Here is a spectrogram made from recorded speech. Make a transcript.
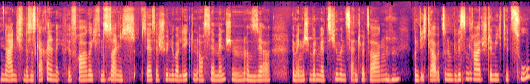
Nein, ich finde, das ist gar keine naive Frage. Ich finde, es ist eigentlich sehr, sehr schön überlegt und auch sehr Menschen, also sehr, im Englischen würden wir jetzt human-centered sagen. Mhm. Und ich glaube, zu einem gewissen Grad stimme ich dir zu.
